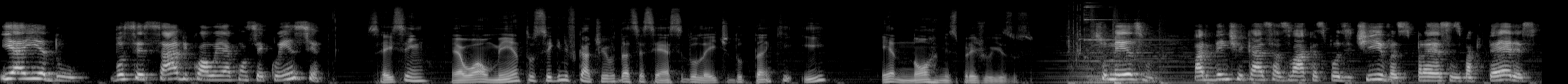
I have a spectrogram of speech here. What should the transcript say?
E aí, Edu, você sabe qual é a consequência? Sei sim. É o aumento significativo da CCS do leite do tanque e enormes prejuízos. Isso mesmo. Para identificar essas vacas positivas para essas bactérias,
